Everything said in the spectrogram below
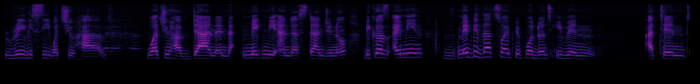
really see what you have, What I what you have done, and make me understand? You know, because I mean, maybe that's why people don't even attend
